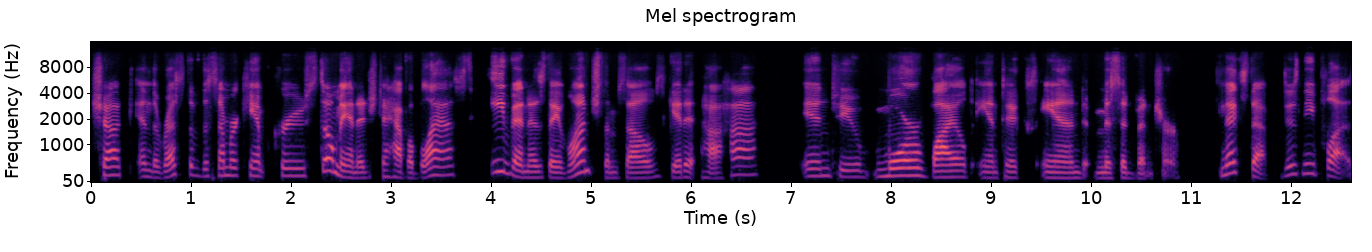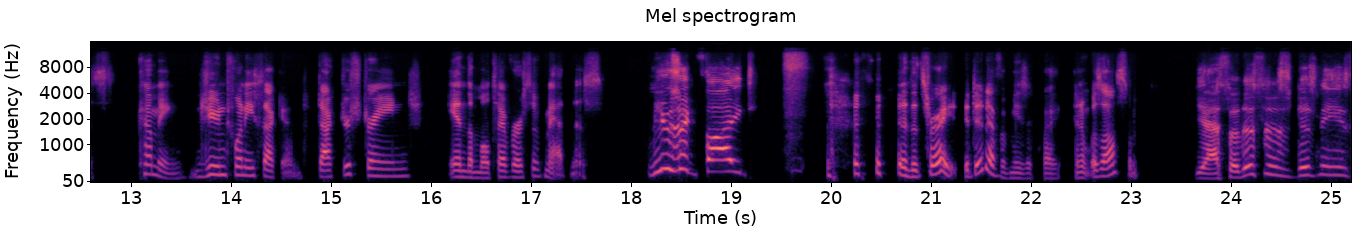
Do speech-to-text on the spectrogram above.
Chuck, and the rest of the summer camp crew still manage to have a blast, even as they launch themselves, get it, haha, into more wild antics and misadventure. Next up, Disney Plus coming June 22nd. Doctor Strange and the Multiverse of Madness. Music fight! That's right. It did have a music fight and it was awesome. Yeah, so this is Disney's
